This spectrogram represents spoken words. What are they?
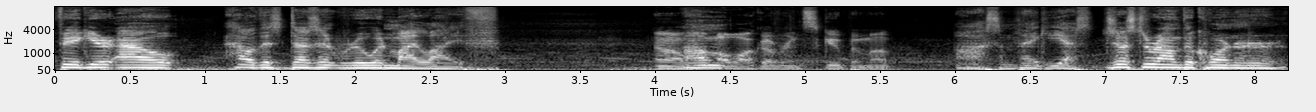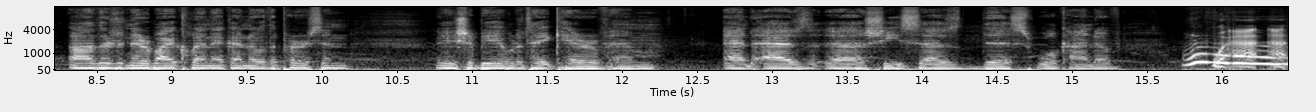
figure out how this doesn't ruin my life. And I'll, um, I'll walk over and scoop him up. Awesome, thank you. Yes, just around the corner, uh, there's a nearby clinic. I know the person. They should be able to take care of him. And as uh, she says, this will kind of. Well,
